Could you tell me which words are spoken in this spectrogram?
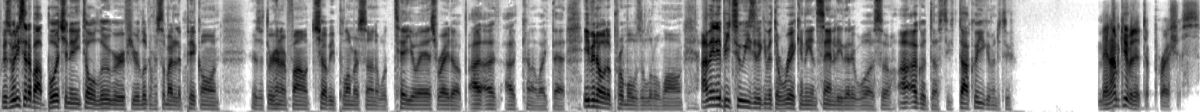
Because what he said about Butch, and then he told Luger, if you're looking for somebody to pick on, there's a 300 pound chubby plumber son that will tear your ass right up. I I, I kind of like that, even though the promo was a little long. I mean, it'd be too easy to give it to Ric and the insanity that it was. So I, I'll go Dusty. Doc, who you giving it to? Man, I'm giving it to Precious.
